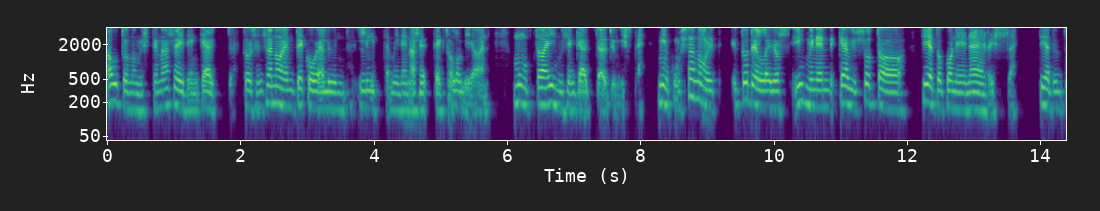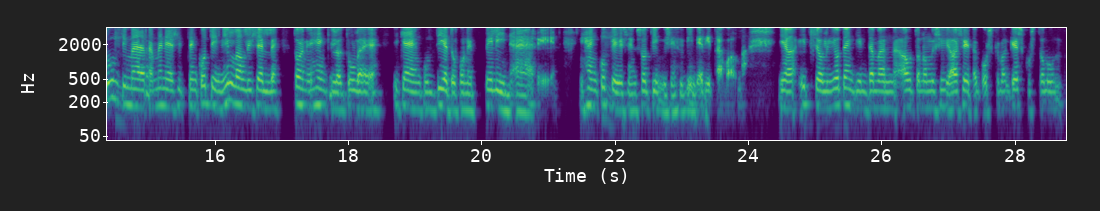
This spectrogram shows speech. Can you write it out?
autonomisten aseiden käyttö, toisin sanoen tekoälyn liittäminen aseteknologiaan, muuttaa ihmisen käyttäytymistä. Niin kuin sanoit, todella jos ihminen käy sotaa tietokoneen ääressä, tietyn tuntimäärä menee sitten kotiin illalliselle, toinen henkilö tulee ikään kuin tietokonepelin ääreen, niin hän kokee mm. sen sotimisen hyvin eri tavalla. Ja itse oli jotenkin tämän autonomisia aseita koskevan keskustelun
